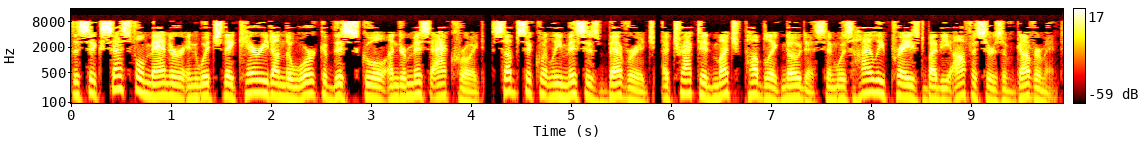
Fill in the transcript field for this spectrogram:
The successful manner in which they carried on the work of this school under Miss Ackroyd, subsequently Mrs. Beveridge, attracted much public notice and was highly praised by the officers of government.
